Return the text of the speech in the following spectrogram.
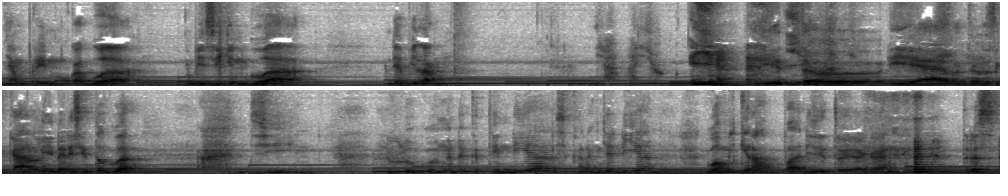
nyamperin muka gua ngebisikin gua. Dia bilang iya. Gitu. Iya betul sekali. Dari situ gua anjing dulu gua ngedeketin dia sekarang jadian. Gua mikir apa di situ ya kan? Terus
